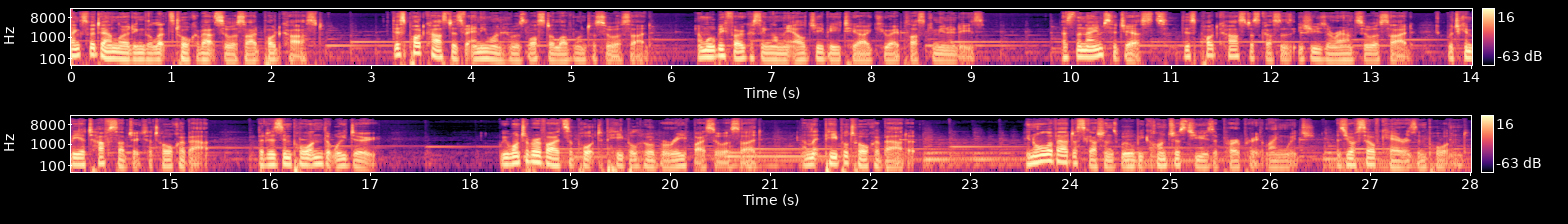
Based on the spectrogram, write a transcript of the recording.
Thanks for downloading the Let's Talk About Suicide podcast. This podcast is for anyone who has lost a loved one to suicide, and we'll be focusing on the LGBTIQA communities. As the name suggests, this podcast discusses issues around suicide, which can be a tough subject to talk about, but it is important that we do. We want to provide support to people who are bereaved by suicide and let people talk about it. In all of our discussions, we will be conscious to use appropriate language, as your self care is important.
